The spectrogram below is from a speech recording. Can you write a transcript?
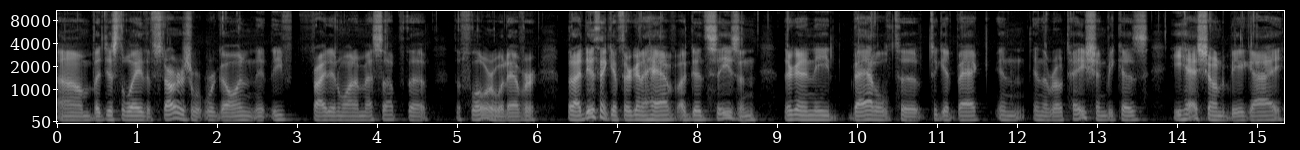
um, but just the way the starters were, were going, it, he probably didn't want to mess up the the flow or whatever. But I do think if they're going to have a good season, they're going to need Battle to to get back in in the rotation because he has shown to be a guy,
